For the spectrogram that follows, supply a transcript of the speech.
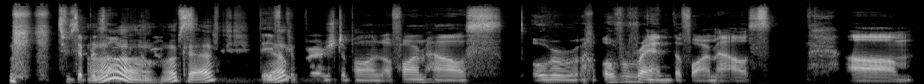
two separate zombies. oh, okay. They've yep. converged upon a farmhouse, over overran the farmhouse, um,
